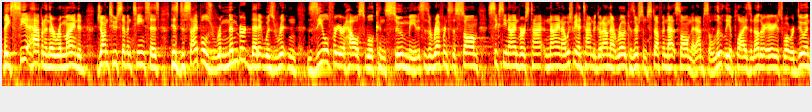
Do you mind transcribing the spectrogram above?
they see it happen and they're reminded. John 2:17 says, "His disciples remembered that it was written, zeal for your house will consume me." This is a reference to Psalm 69 verse 9. I wish we had time to go down that road because there's some stuff in that psalm that absolutely applies in other areas to what we're doing.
